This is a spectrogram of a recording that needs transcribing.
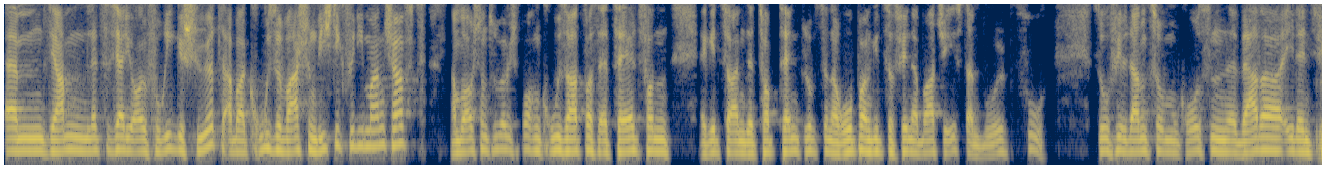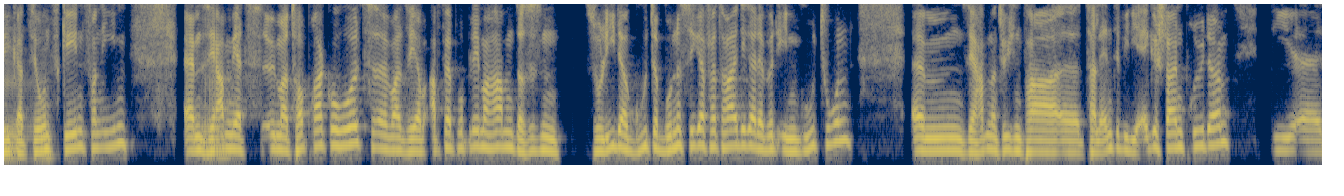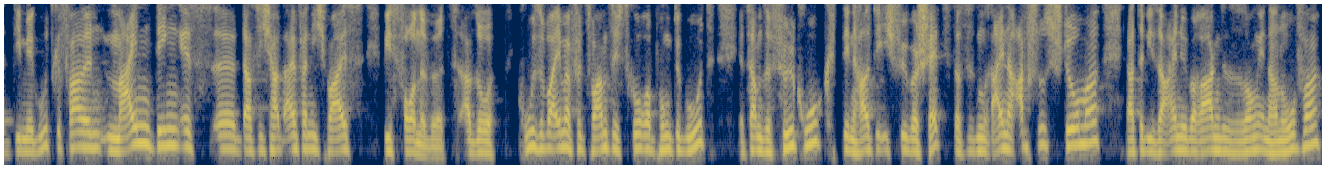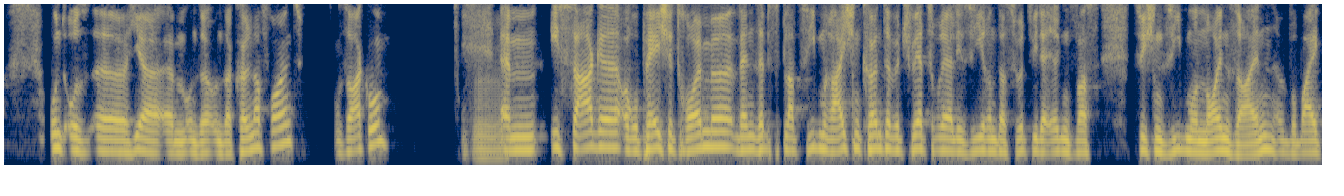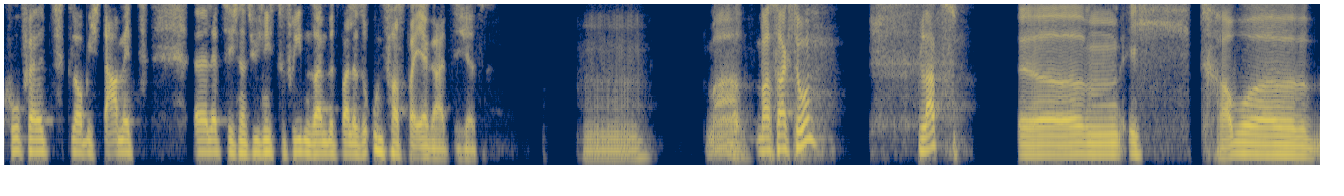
Ähm, sie haben letztes Jahr die Euphorie geschürt, aber Kruse war schon wichtig für die Mannschaft. Haben wir auch schon drüber gesprochen. Kruse hat was erzählt von, er geht zu einem der Top Ten Clubs in Europa und geht zu Fenerbahce Istanbul. Puh. So viel dann zum großen Werder-Identifikationsgehen von ihm. Ähm, sie haben jetzt immer Toprak geholt, äh, weil sie Abwehrprobleme haben. Das ist ein solider, guter Bundesliga-Verteidiger, der wird ihnen gut tun. Ähm, sie haben natürlich ein paar äh, Talente wie die Eggestein-Brüder, die, äh, die mir gut gefallen. Mein Ding ist, äh, dass ich halt einfach nicht weiß, wie es vorne wird. Also Kruse war immer für 20 Scorerpunkte gut. Jetzt haben sie Füllkrug, den halte ich für überschätzt. Das ist ein reiner Abschlussstürmer. Er hatte diese eine überragende Saison in Hannover. Und äh, hier ähm, unser, unser Kölner Freund, Osako. Mhm. Ähm, ich sage, europäische Träume, wenn selbst Platz sieben reichen könnte, wird schwer zu realisieren. Das wird wieder irgendwas zwischen sieben und neun sein. Wobei Kofeld, glaube ich, damit äh, letztlich natürlich nicht zufrieden sein wird, weil er so unfassbar ehrgeizig ist. Mhm. Wow. Was sagst du? Platz? Ähm, ich traue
